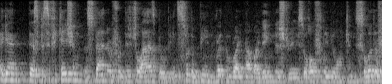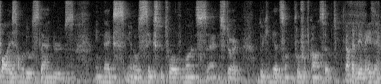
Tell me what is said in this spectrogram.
again, the specification, the standard for digital as-built, it's sort of being written right now by the industry. So hopefully we can solidify some of those standards in next you know six to twelve months and start looking at some proof of concept. Oh, that'd be amazing.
